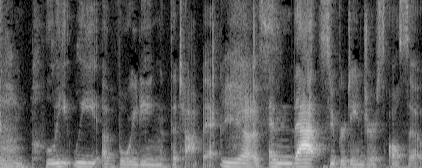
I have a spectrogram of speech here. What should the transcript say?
completely avoiding the topic. yes And that's super dangerous also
